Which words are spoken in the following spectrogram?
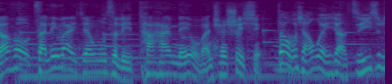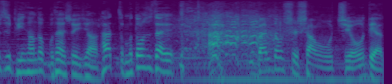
然后在另外一间屋子里，他还没有完全睡醒。但我想要问一下，子怡是不是平常都不太睡觉？他怎么都是在？一般都是上午九点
